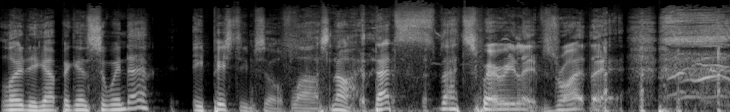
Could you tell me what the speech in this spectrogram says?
loading up against the window? He pissed himself last night. That's that's where he lives, right there.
